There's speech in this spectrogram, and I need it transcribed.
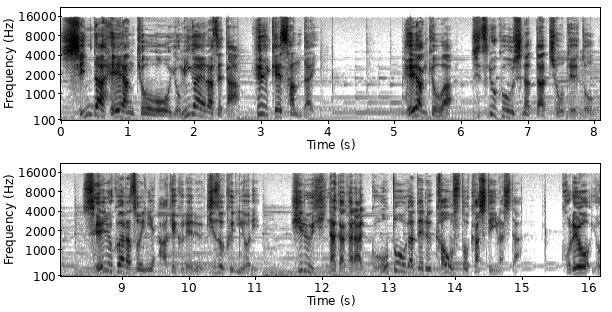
死んだ平安京をよみがえらせた平家三代。平安京は実力を失った朝廷と勢力争いに明け暮れる貴族により昼日中から強盗が出るカオスと化していました。これを蘇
